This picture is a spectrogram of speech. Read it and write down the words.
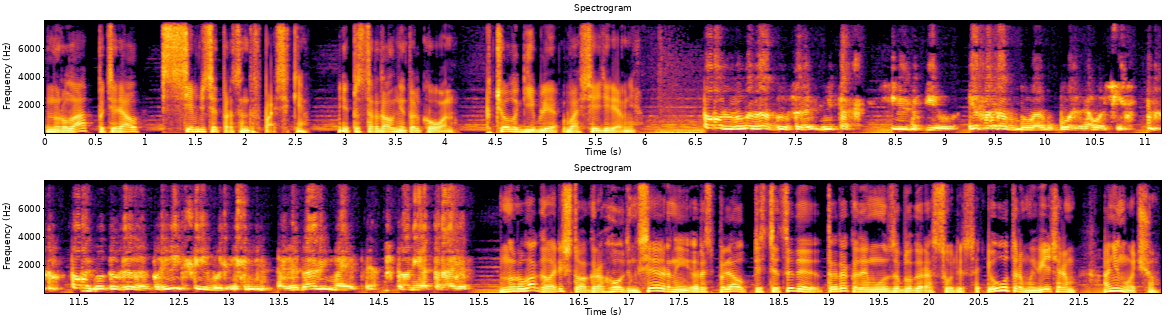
Нурула потерял 70% пасеки. И пострадал не только он. Пчелы гибли во всей деревне второй раз уже не так сильно бил. Первый раз было больно очень. Второй год уже привыкшие были. Ожидали мы это, что они отравят. Нурула говорит, что агрохолдинг «Северный» распылял пестициды тогда, когда ему заблагорассудится. И утром, и вечером, а не ночью,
